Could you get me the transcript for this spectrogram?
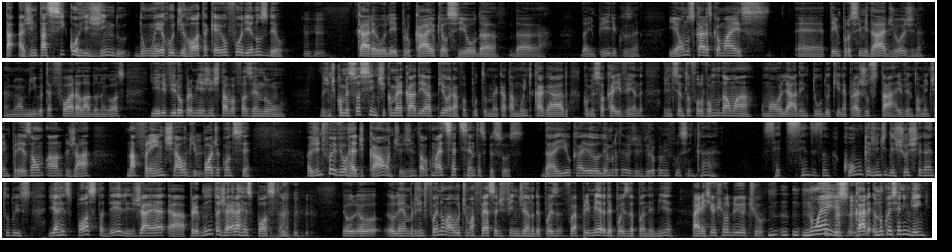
tá, a gente está se corrigindo de um erro de rota que a euforia nos deu. Uhum. Cara, eu olhei pro Caio, que é o CEO da, da, da Empíricos, né? E é um dos caras que eu mais é, tenho proximidade hoje, né? É meu amigo até fora lá do negócio. E ele virou para mim, a gente tava fazendo um. A gente começou a sentir que o mercado ia piorar. Falou, puta, o mercado tá muito cagado, começou a cair venda. A gente sentou e falou, vamos dar uma, uma olhada em tudo aqui, né? para ajustar eventualmente a empresa a, a, já na frente ao uhum. que pode acontecer. A gente foi ver o headcount, a gente tava com mais de 700 pessoas. Daí o Caio, eu lembro até hoje, ele virou para mim e falou assim, cara, 700 Como que a gente deixou chegar em tudo isso? E a resposta dele já é. A pergunta já era a resposta. Né? eu, eu, eu, lembro, a gente foi numa última festa de fim de ano, depois foi a primeira depois da pandemia. Parecia o show do YouTube. N não é isso. Cara, eu não conhecia ninguém.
